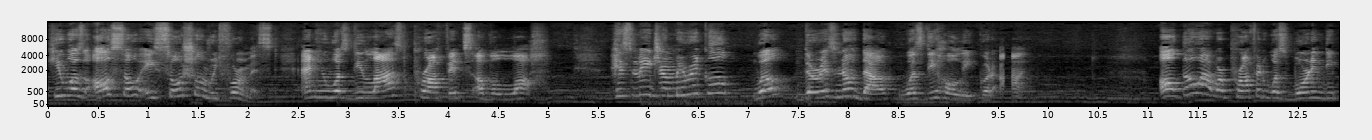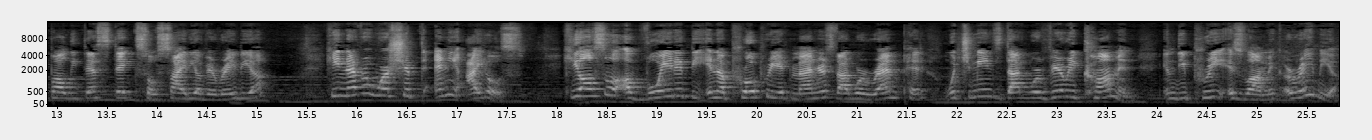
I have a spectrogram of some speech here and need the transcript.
He was also a social reformist and he was the last prophet of Allah. His major miracle, well, there is no doubt, was the Holy Quran. Although our prophet was born in the polytheistic society of Arabia, he never worshipped any idols he also avoided the inappropriate manners that were rampant, which means that were very common in the pre-Islamic Arabia.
